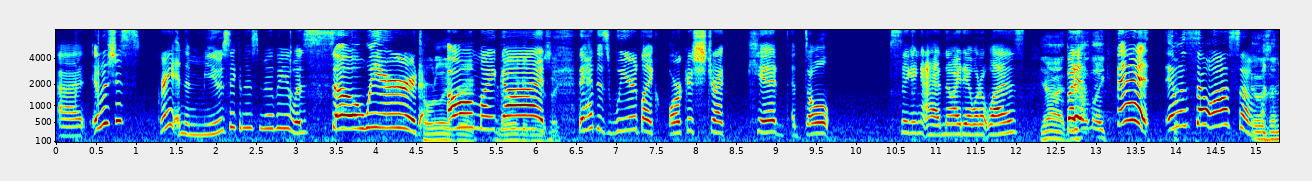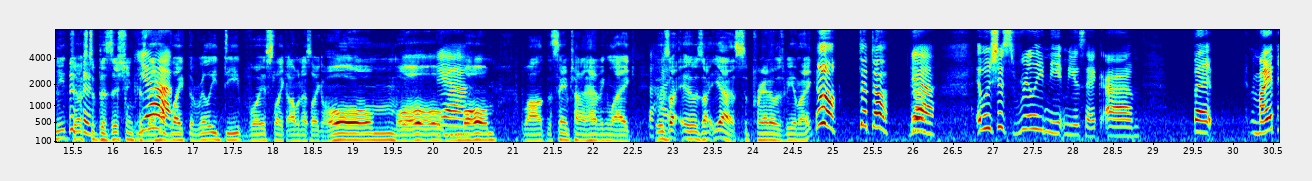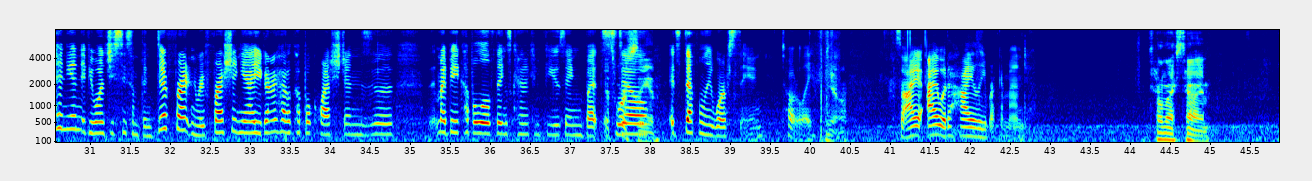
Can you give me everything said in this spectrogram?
uh, it was just great. And the music in this movie was so weird. Totally Oh agree. my Really god! they had this weird like orchestra kid adult singing. I had no idea what it was, Yeah, but it like fit. It was so awesome. it was a neat juxtaposition because they have like the really deep voice, like ominous, like om om Yeah. om, while at the same time having like The it was like it was like yeah, sopranos being like oh da da yeah it was just really neat music um, but in my opinion if you want to see something different and refreshing yeah you're gonna have a couple questions uh, it might be a couple little things kind of confusing but It's still worth seeing. it's definitely worth seeing totally yeah. so I, I would highly recommend Till next time.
